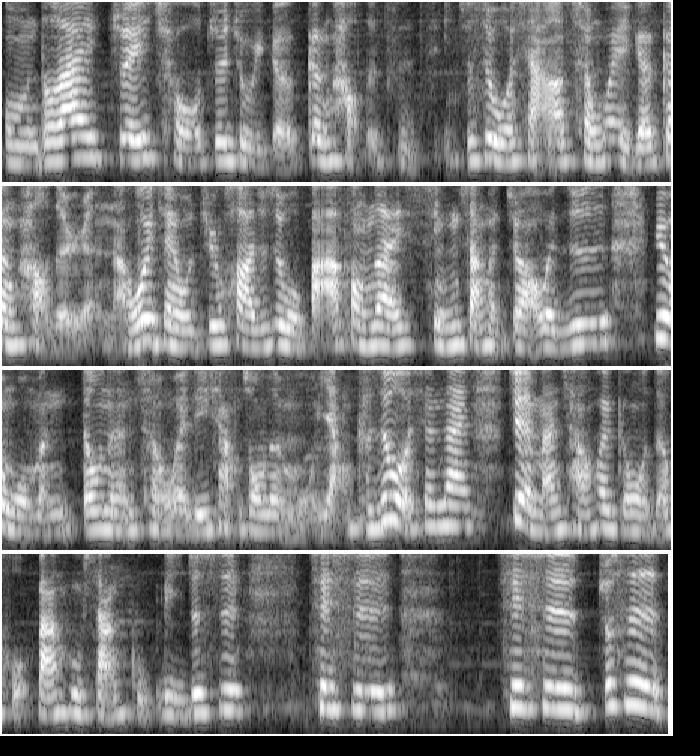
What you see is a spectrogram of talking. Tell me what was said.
我们都在追求追逐一个更好的自己，就是我想要成为一个更好的人啊。我以前有句话，就是我把它放在心上很重要位置，就是愿我们都能成为理想中的模样。可是我现在就也蛮常会跟我的伙伴互相鼓励，就是其实其实就是。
